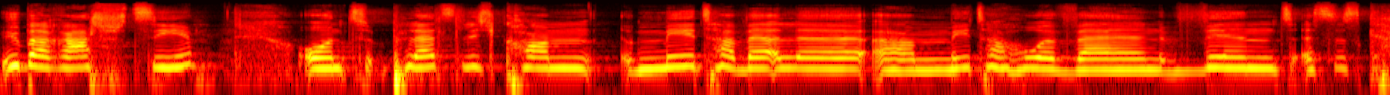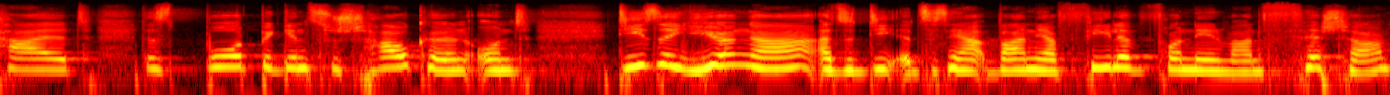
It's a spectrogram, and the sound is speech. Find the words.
überrascht sie und plötzlich kommen Meterwelle, ähm, meterhohe Wellen, Wind, es ist kalt, das Boot beginnt zu schaukeln und diese Jünger, also die, das waren ja viele von denen waren Fischer,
